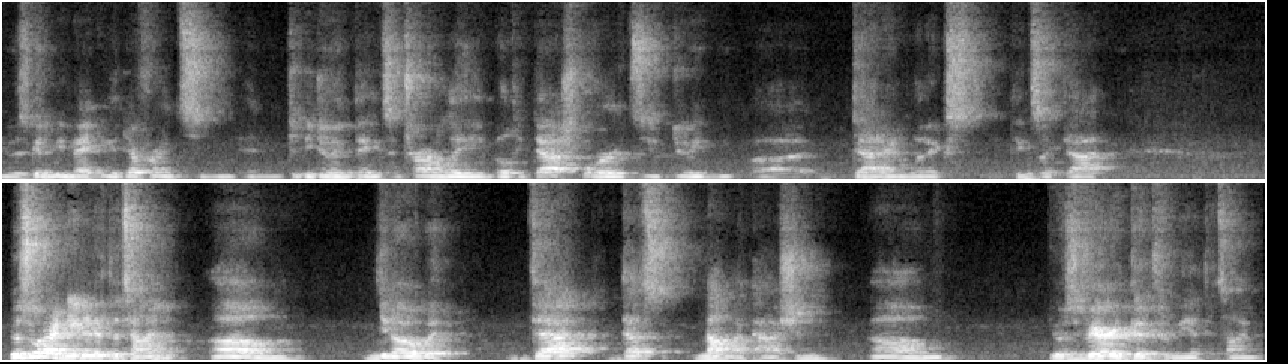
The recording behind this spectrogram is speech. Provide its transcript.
It was going to be making a difference and, and, to be doing things internally, building dashboards, doing uh, data analytics, things like that. It was what I needed at the time, um, you know. But that that's not my passion. Um, it was very good for me at the time,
